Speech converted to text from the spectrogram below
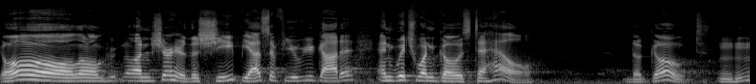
Oh, a little unsure here. The sheep, yes, a few of you got it. And which one goes to hell? The goat. Mm-hmm.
